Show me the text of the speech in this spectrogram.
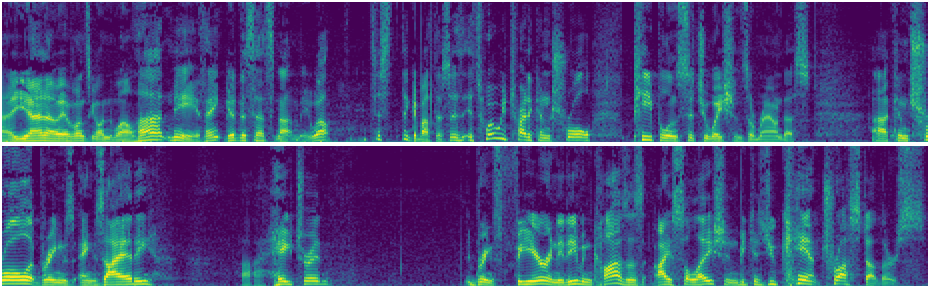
Uh, yeah, I know everyone's going, well, not me. Thank goodness that's not me. Well, just think about this. It's where we try to control people and situations around us. Uh, control, it brings anxiety, uh, hatred, it brings fear, and it even causes isolation because you can't trust others.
